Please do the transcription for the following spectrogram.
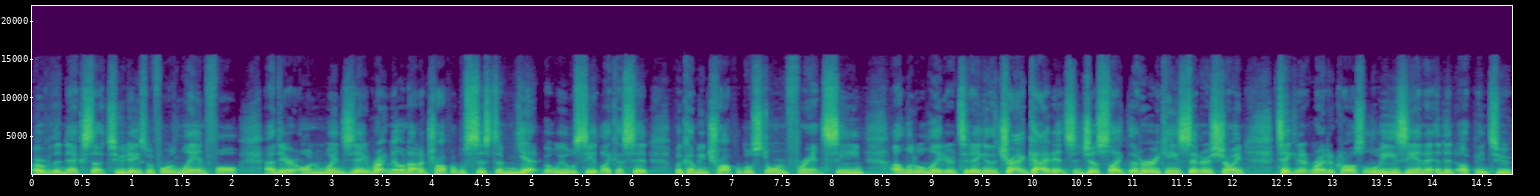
over the next uh, two days before landfall uh, there on Wednesday. Right now, not a tropical system yet, but we will see it, like I said, becoming Tropical Storm Francine a little later today. And the track guidance, just like the Hurricane Center is showing, taking it right across Louisiana and then up into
